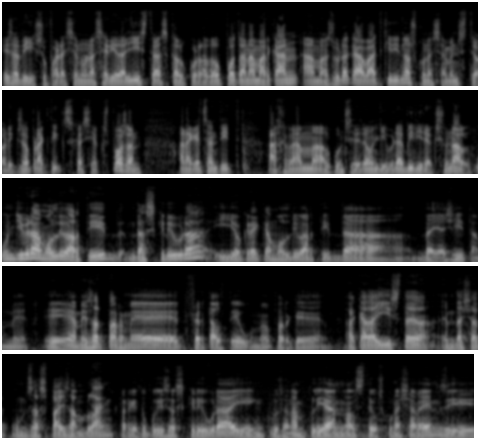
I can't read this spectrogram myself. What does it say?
És a dir, s'ofereixen una sèrie de llistes que el corredor pot anar marcant a mesura que va adquirint els coneixements teòrics o pràctics que s'hi exposen. En aquest sentit, Ahram el considera un llibre bidireccional. Un llibre molt divertit d'escriure i jo crec que molt divertit de, de llegir també. Eh, a més et permet fer-te el teu, no? perquè a cada llista hem deixat uns espais en blanc perquè tu puguis escriure i inclús anar ampliant els teus coneixements i,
